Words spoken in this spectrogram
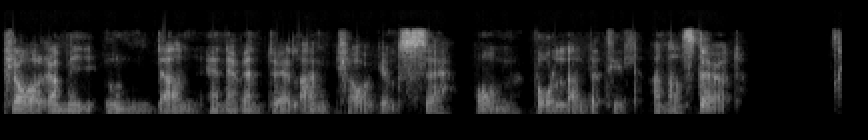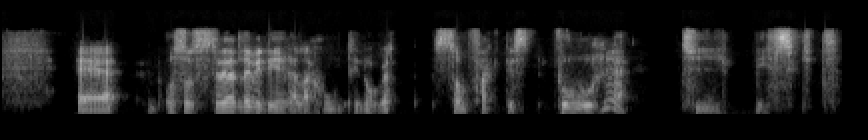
klara mig undan en eventuell anklagelse om vållande till annans död. Eh, och så ställer vi det i relation till något som faktiskt vore typiskt,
